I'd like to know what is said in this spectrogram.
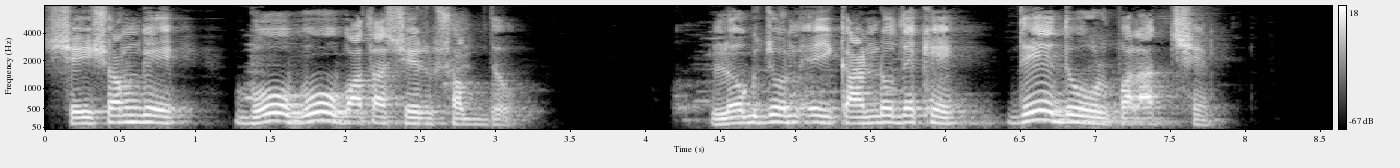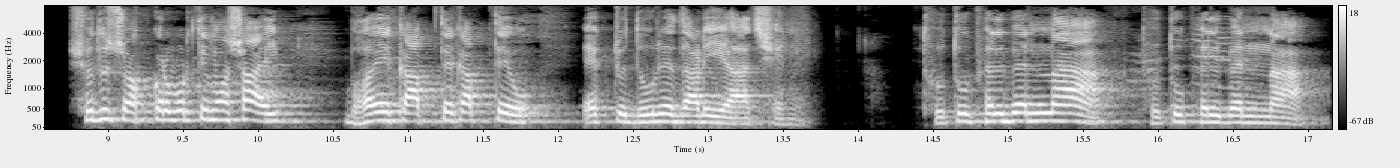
সেই সঙ্গে বো বো বাতাসের শব্দ। লোকজন এই কাণ্ড দেখে দে দৌড় পালাচ্ছে। শুধু চক্রবর্তী মশাই ভয়ে কাঁপতে কাঁপতেও একটু দূরে দাঁড়িয়ে আছেন। থুতু ফেলবেন না, থুতু ফেলবেন না।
